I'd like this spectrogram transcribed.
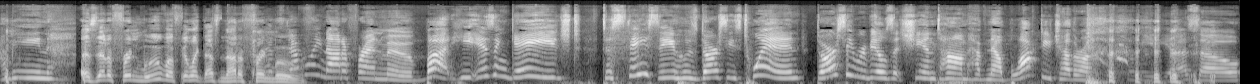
I mean, is that a friend move? I feel like that's not a friend It's move. definitely not a friend move, but he is engaged to Stacey, who's Darcey's twin. Darcey reveals that she and Tom have now blocked each other on social media, so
